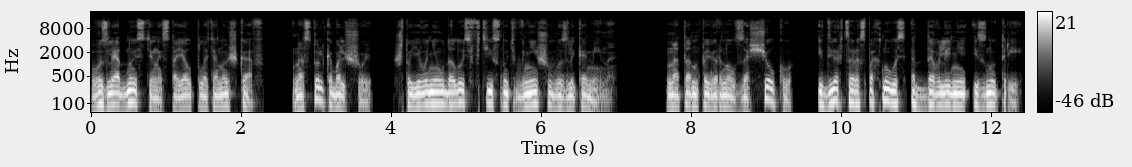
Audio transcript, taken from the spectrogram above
Возле одной стены стоял платяной шкаф, настолько большой, что его не удалось втиснуть в нишу возле камина. Натан повернул защелку, и дверца распахнулась от давления изнутри.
